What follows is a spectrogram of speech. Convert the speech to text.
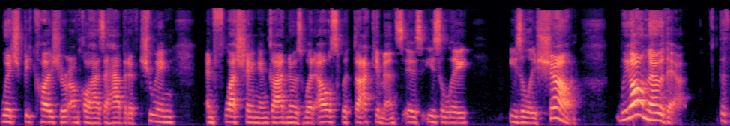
which because your uncle has a habit of chewing and flushing and God knows what else with documents is easily easily shown. We all know that. The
